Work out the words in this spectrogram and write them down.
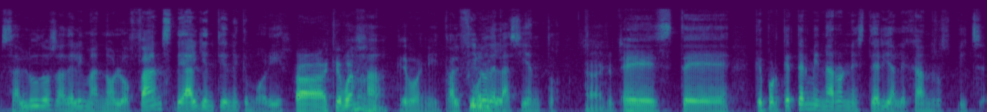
Saludos Adela y Manolo. Fans de Alguien Tiene que Morir. Ah, qué bueno. Ajá, ¿no? qué bonito. Al filo bonito. del asiento. Ah, qué chido. Este, que por qué terminaron Esther y Alejandro Spitzer.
